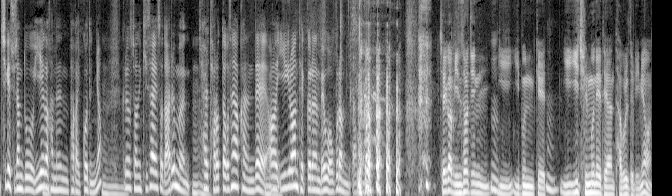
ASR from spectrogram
측의 주장도 이해가 음. 가는 바가 있거든요. 음. 그래서 저는 기사에서 나름은 음. 잘 다뤘다고 생각하는데 아, 이런 댓글은 매우 억울합니다. 제가 민서진 이, 이분께 이, 이 질문에 대한 답을 드리면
